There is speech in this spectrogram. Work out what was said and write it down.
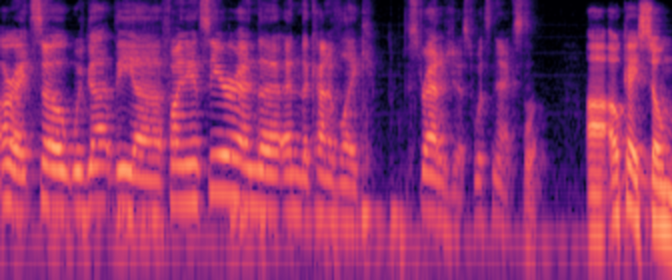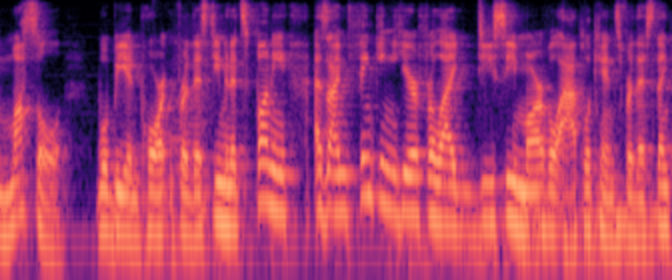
All right, so we've got the uh, financier and the and the kind of like strategist. What's next? Uh, okay, so muscle will be important for this team. And it's funny, as I'm thinking here for like DC Marvel applicants for this thing,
